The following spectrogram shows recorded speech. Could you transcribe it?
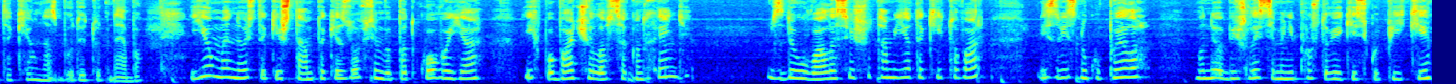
Таке у нас буде тут небо. Є у мене ось такі штампики. Зовсім випадково я їх побачила в секонд-хенді. Здивувалася, що там є такий товар. І, звісно, купила. Вони обійшлися мені просто в якісь копійки.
